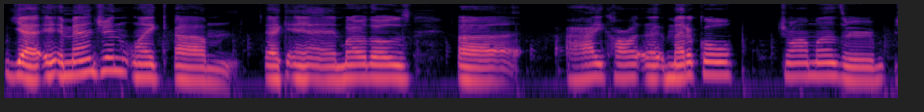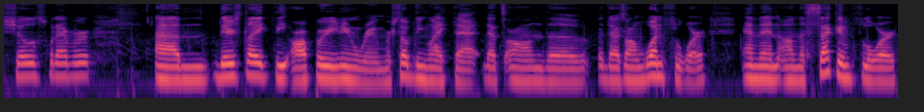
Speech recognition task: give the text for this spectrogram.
Yeah, imagine like um like and one of those uh you call it uh, medical dramas or shows whatever. Um there's like the operating room or something like that that's on the that's on one floor and then on the second floor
